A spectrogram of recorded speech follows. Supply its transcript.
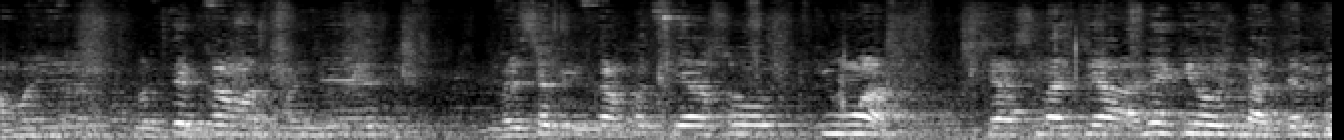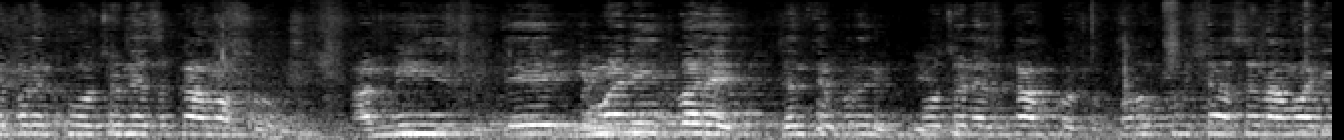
आम्हाला प्रत्येक कामात म्हणजे नैसर्गिक आपत्ती असो किंवा शासनाच्या अनेक योजना जनतेपर्यंत पोहोचवण्याचं काम असो आम्ही ते इमानीद्वारे जनतेपर्यंत पोहोचवण्याचं काम करतो. परंतु शासन आम्हाला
